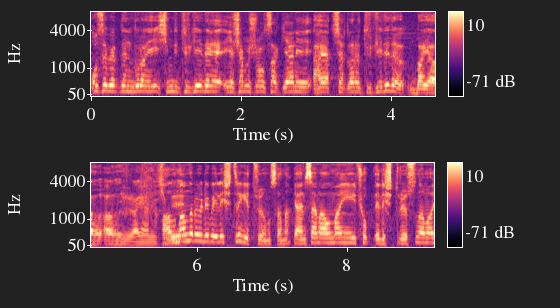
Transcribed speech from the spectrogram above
O sebepten dolayı şimdi Türkiye'de yaşamış olsak yani hayat şartları Türkiye'de de bayağı ağır yani. Şimdi, Almanlar öyle bir eleştiri getiriyor mu sana? Yani sen Almanya'yı çok eleştiriyorsun ama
